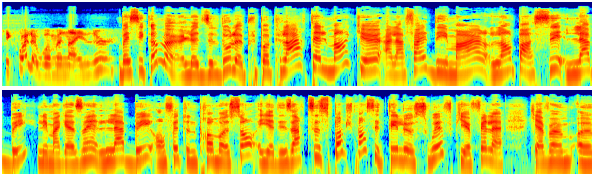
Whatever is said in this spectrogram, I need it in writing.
c'est quoi le womanizer? Ben c'est comme euh, le dildo le plus populaire tellement que à la fête des mères l'an passé, l'abbé, les magasins l'abbé ont fait une promotion et il y a des artistes pop, je pense que c'est Taylor Swift qui a fait la qui avait un, un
